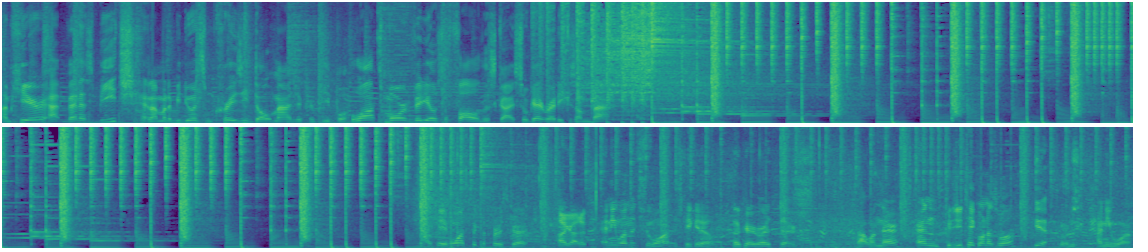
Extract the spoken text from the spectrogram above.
I'm here at Venice Beach and I'm gonna be doing some crazy dope magic for people. Lots more videos to follow this guy, so get ready because I'm back. Okay, who wants to pick the first card? I got it. Anyone that you want, just take it out. Okay, right there. That one there. And could you take one as well? Yeah, of course. Anyone.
